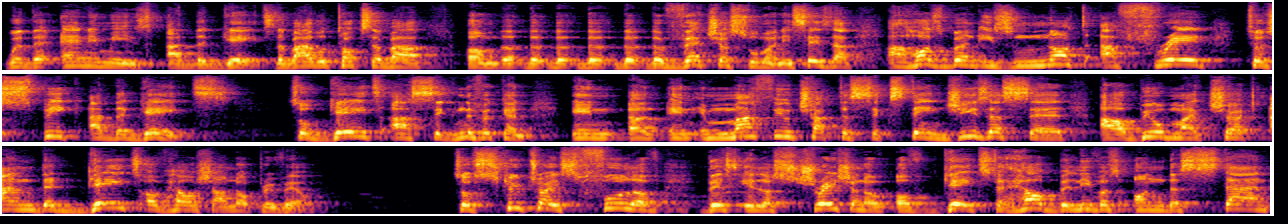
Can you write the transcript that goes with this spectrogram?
with the enemies at the gates. The Bible talks about um, the, the, the, the, the virtuous woman. It says that a husband is not afraid to speak at the gates. So gates are significant. In, uh, in, in Matthew chapter 16, Jesus said, I'll build my church and the gates of hell shall not prevail. So scripture is full of this illustration of, of gates to help believers understand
